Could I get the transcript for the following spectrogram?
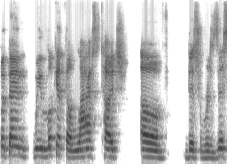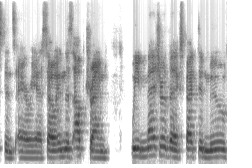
But then we look at the last touch of this resistance area. So in this uptrend, we measure the expected move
